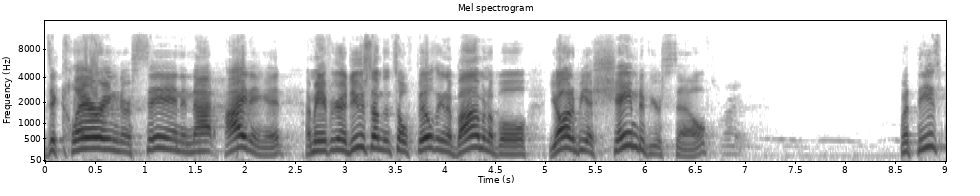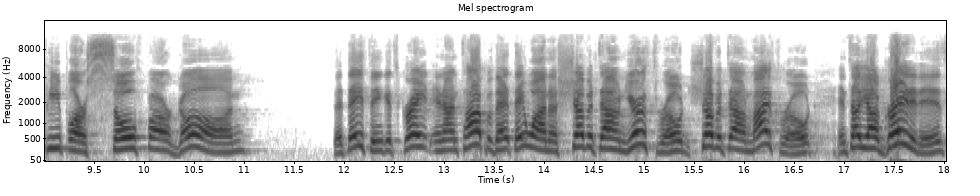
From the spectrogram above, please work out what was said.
declaring their sin and not hiding it. I mean, if you're going to do something so filthy and abominable, you ought to be ashamed of yourself. Right. But these people are so far gone that they think it's great. And on top of that, they want to shove it down your throat, shove it down my throat, and tell you how great it is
